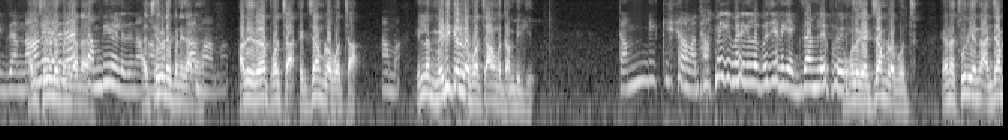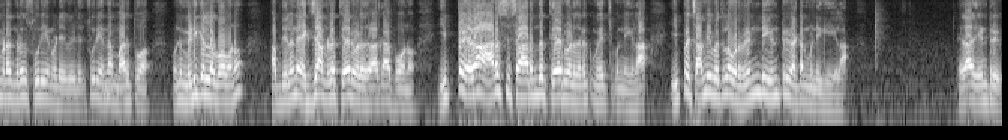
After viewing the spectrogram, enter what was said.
எக்ஸாம் நானும் சீருடை பணி எழுதினேன் தானே தம்பியும் எழுதினான். அது சீருடை பணி தானே அது இதெல்லாம் போச்சா? எக்ஸாம்ல போச்சா? ஆமா. இல்ல மெடிக்கல்ல போச்சா உங்க தம்பிக்கு? தம்பிக்கு ஆமா தம்பிக்கு மெடிக்கல்ல போச்சு எனக்கு எக்ஸாம்லயே போயிடுச்சு. உங்களுக்கு எக்ஸாம்ல போச்சு. ஏன்னா சூரியன் தான் அஞ்சாம் இடங்கிறது சூரியனுடைய வீடு. சூரியன் தான் மருத்துவம். ஒன்று மெடிக்கல்ல போகணும் அப்படி இல்லைன்னா எக்ஸாம்ல தேர்வு எழுதுறதுக்காக போகணும். இப்போ ஏதோ அரசு சார்ந்த தேர்வு எழுதுறதுக்கு முயற்சி பண்ணீங்களா? இப்போ சமீபத்தில் ஒரு ரெண்டு இன்டர்வியூ அட்டன் பண்ணிருக்கீங்களா? ஏதாவது இன்டர்வியூ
